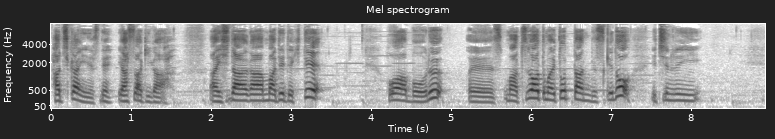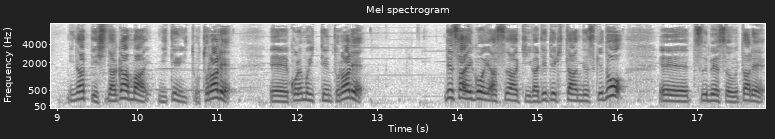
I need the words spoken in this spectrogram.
ー、8回にですね、安明が、石田がまあ出てきて、フォアボール、えー、まあ、2アウトまで取ったんですけど、1塁になって石田がまあ2点を取られ、えー、これも1点取られ、で、最後、安明が出てきたんですけど、えー、ツーベースを打たれ、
